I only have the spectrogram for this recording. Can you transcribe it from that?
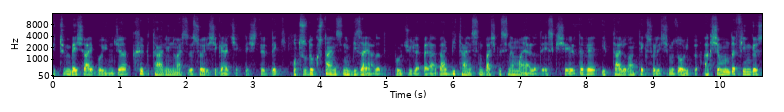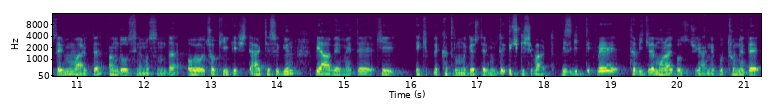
bütün 5 ay boyunca 40 tane üniversitede söyleşi gerçekleştirdik. 39 tanesini biz ayarladık Burcu ile beraber. Bir tanesini başka sinema ayarladı Eskişehir'de ve iptal olan tek söyleşimiz oydu. Akşamında film gösterimi vardı Anadolu sinemasında. O çok iyi geçti. Ertesi gün bir AVM'de ki ekipli katılımlı gösterimimizde 3 kişi vardı. Biz gittik ve tabii ki de moral bozucu yani bu turnede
